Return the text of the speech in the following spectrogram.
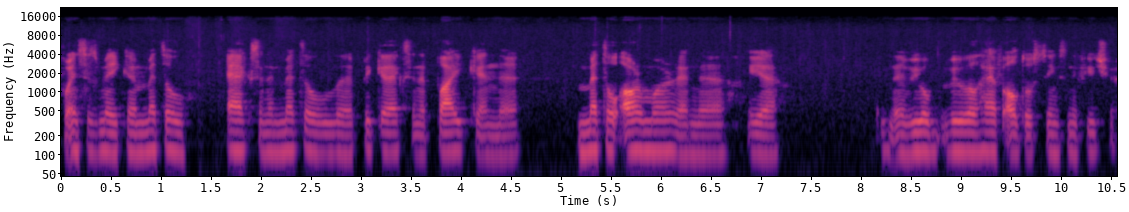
for instance make a metal axe and a metal uh, pickaxe and a pike and metal armor. And yeah. We will we will have all those things in the future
